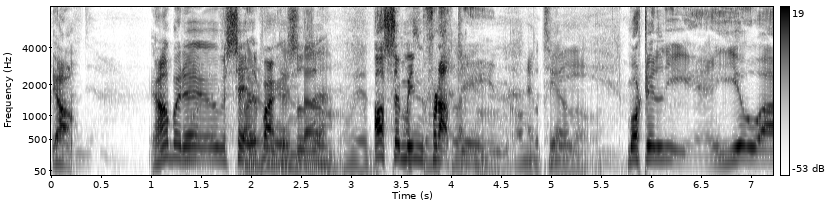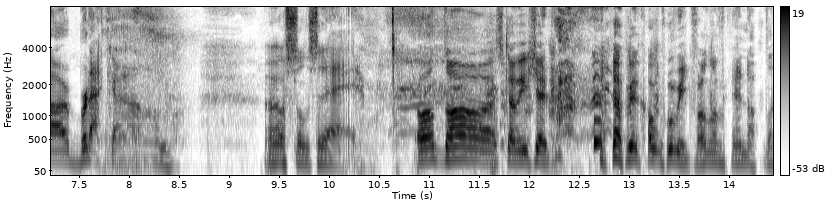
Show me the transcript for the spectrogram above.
Ja. Ja, bare si det på engelsk. Assemin Flatin. On the piano. Martin Lee, you are black. Og sånn som det er. Og da skal vi kjøre Vi kommer ikke på noe mer navn.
